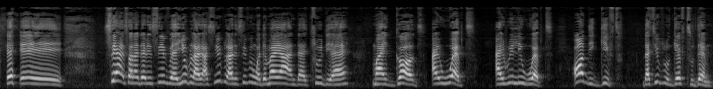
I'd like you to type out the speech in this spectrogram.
Hey, hey. See I dey receive uh, you are, as you are receiving Wode Maya and uh, Trudy, eh? My God, I wept. I really wept. All the gift that you people gave to them.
